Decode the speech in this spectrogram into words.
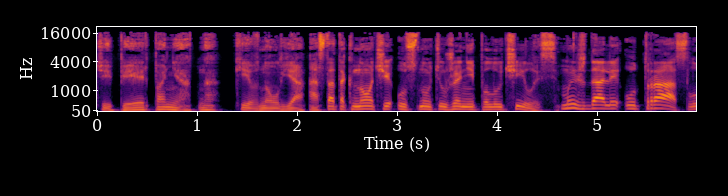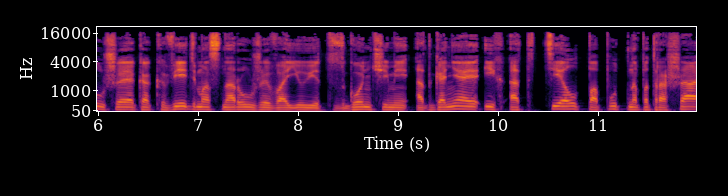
«Теперь понятно», — кивнул я. Остаток ночи уснуть уже не получилось. Мы ждали утра, слушая, как ведьма снаружи воюет с гончими, отгоняя их от тел, попутно потроша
